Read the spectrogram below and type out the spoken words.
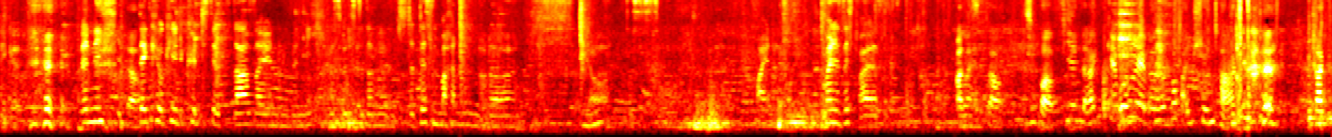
kriege. wenn ich denke, okay, du könntest jetzt da sein und wenn nicht, was würdest du dann stattdessen machen? Oder ja, das ist so meine, meine Sichtweise. Alles klar. Super. Vielen Dank. Kein Problem. Und, äh, noch einen schönen Tag. Danke.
